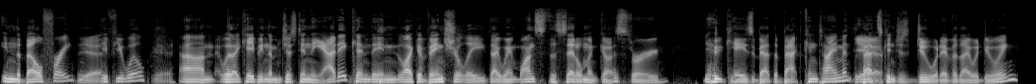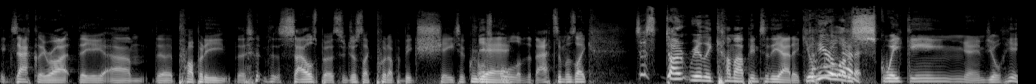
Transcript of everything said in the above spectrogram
in the belfry, Yeah. if you will? Yeah. Um, were they keeping them just in the attic and then like eventually they went once the settlement goes through, who cares about the bat containment? The Yeah. bats can just do whatever they were doing. Exactly right. The um the property the, the salesperson just like put up a big sheet across Yeah. all of the bats and was like, just don't really come up into the attic. You'll Don't hear a lot of it." squeaking and you'll hear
